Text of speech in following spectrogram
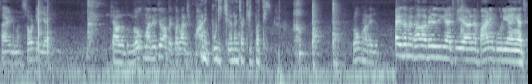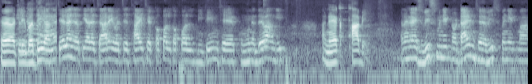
સાઈડમાં સોટી જાય. ચાલો, તો બ્લોકમાં રહેજો. આપણે કરવાની છે પાણીપુરી ચેલેન્જ આટલી બધી. બ્લોકમાં રહેજો. અમે ખાવા બેસી ગયા છીએ અને પાણીપુરી અહીંયા છે આટલી બધી. અને ચેલેન્જ અત્યારે ચારેય વચ્ચે થાય છે. કપલ કપલની ટીમ છે એક હું ને દેવાંગી. અને એક આબે અને ગાઈઝ વીસ મિનિટનો ટાઈમ છે. વીસ મિનિટમાં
